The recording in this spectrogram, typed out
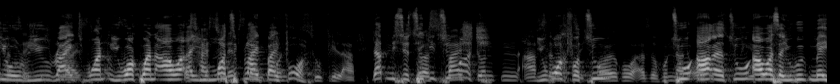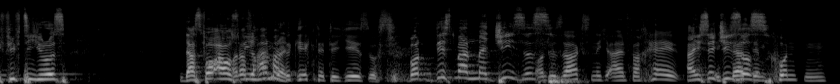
you you write one, you work one hour Das and you heißt, nimmst multiply it by four. zu viel ab. That means you're taking too much. Stunden, You work for two, Euro, also two, hour, uh, two hours and you make 50 euros. That's four hours, Und auf einmal 300. begegnete Jesus. But this man met Jesus. Und du sagst nicht einfach, hey, And you say, ich werde Jesus, dem Kunden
